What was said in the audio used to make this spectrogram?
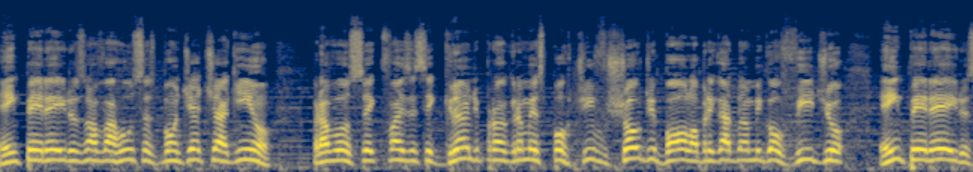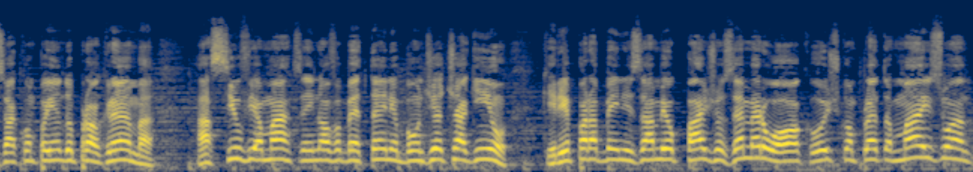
em Pereiros, Nova Russas, bom dia Tiaguinho, para você que faz esse grande programa esportivo, show de bola, obrigado meu amigo Ovidio, em Pereiros, acompanhando o programa. A Silvia Marques em Nova Betânia, bom dia Tiaguinho. Queria parabenizar meu pai José Meruoca, hoje completa mais uma,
